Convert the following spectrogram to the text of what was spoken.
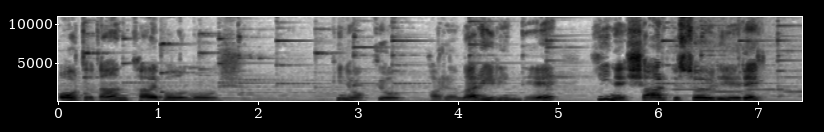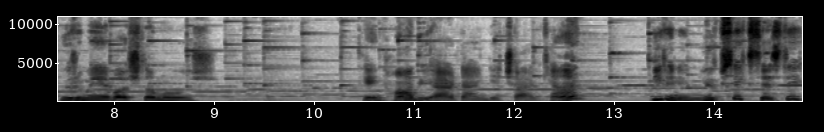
ortadan kaybolmuş. Pinokyo paralar elinde yine şarkı söyleyerek yürümeye başlamış. Tenha bir yerden geçerken birinin yüksek sesle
